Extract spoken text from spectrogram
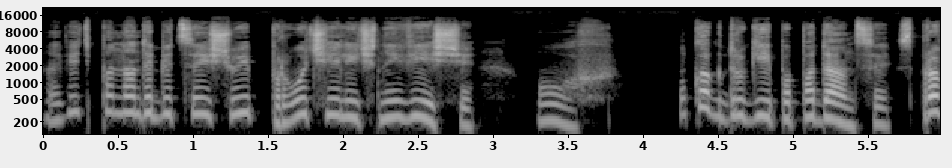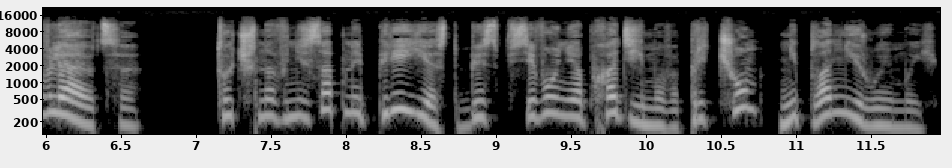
А ведь понадобятся еще и прочие личные вещи. Ох, ну как другие попаданцы справляются? Точно внезапный переезд без всего необходимого, причем непланируемый.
